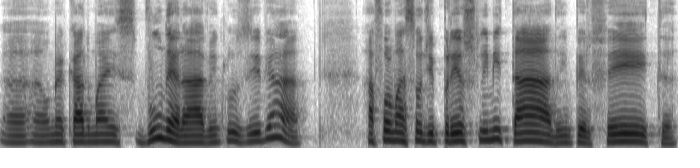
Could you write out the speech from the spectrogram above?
uh, o mercado mais vulnerável, inclusive a, a formação de preço limitada, imperfeita,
